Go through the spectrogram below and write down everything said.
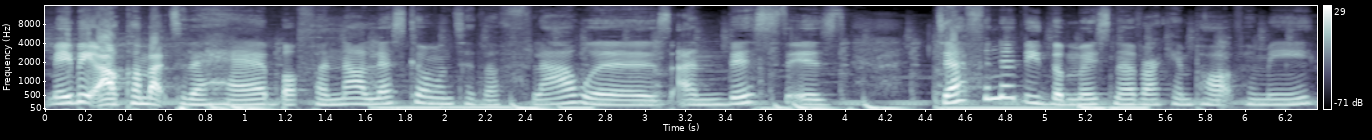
Maybe I'll come back to the hair, but for now, let's go on to the flowers. And this is definitely the most nerve-wracking part for me.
